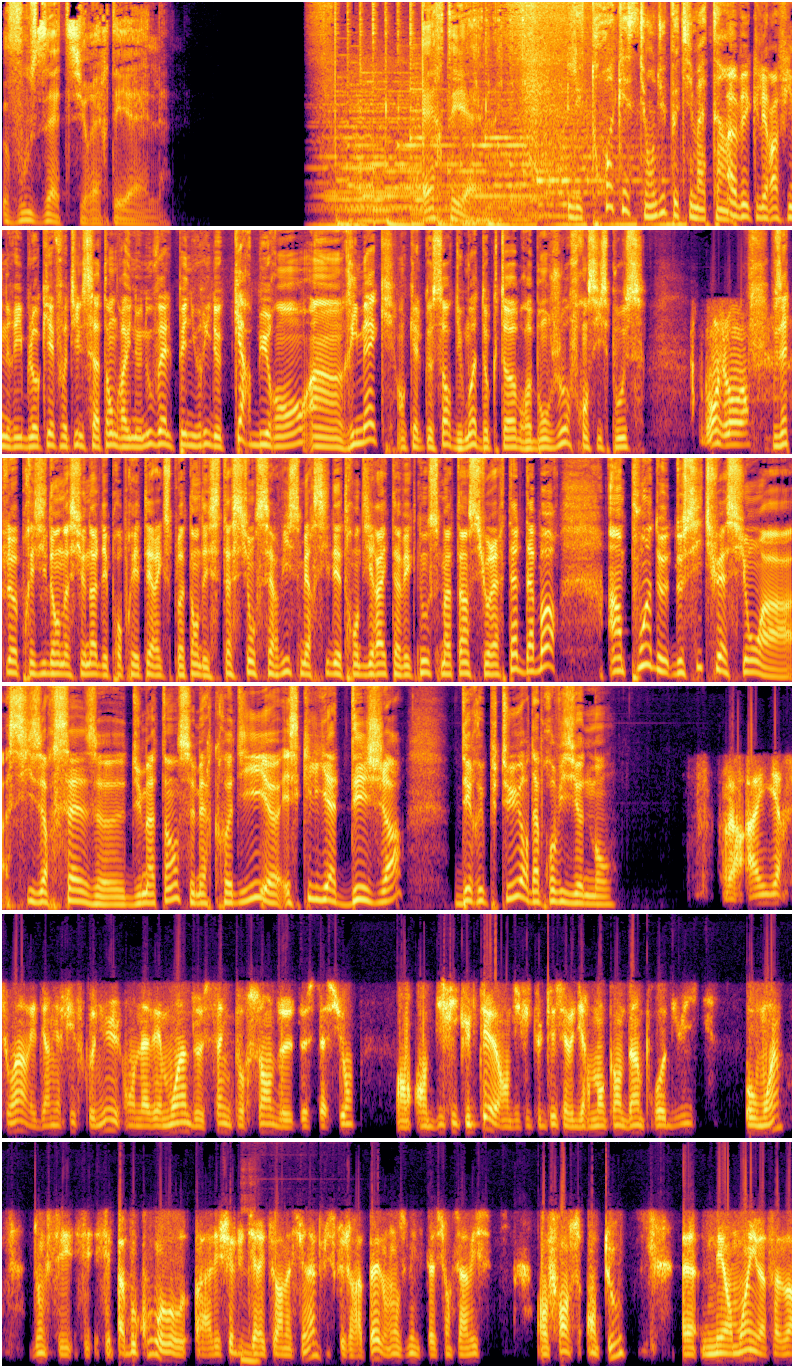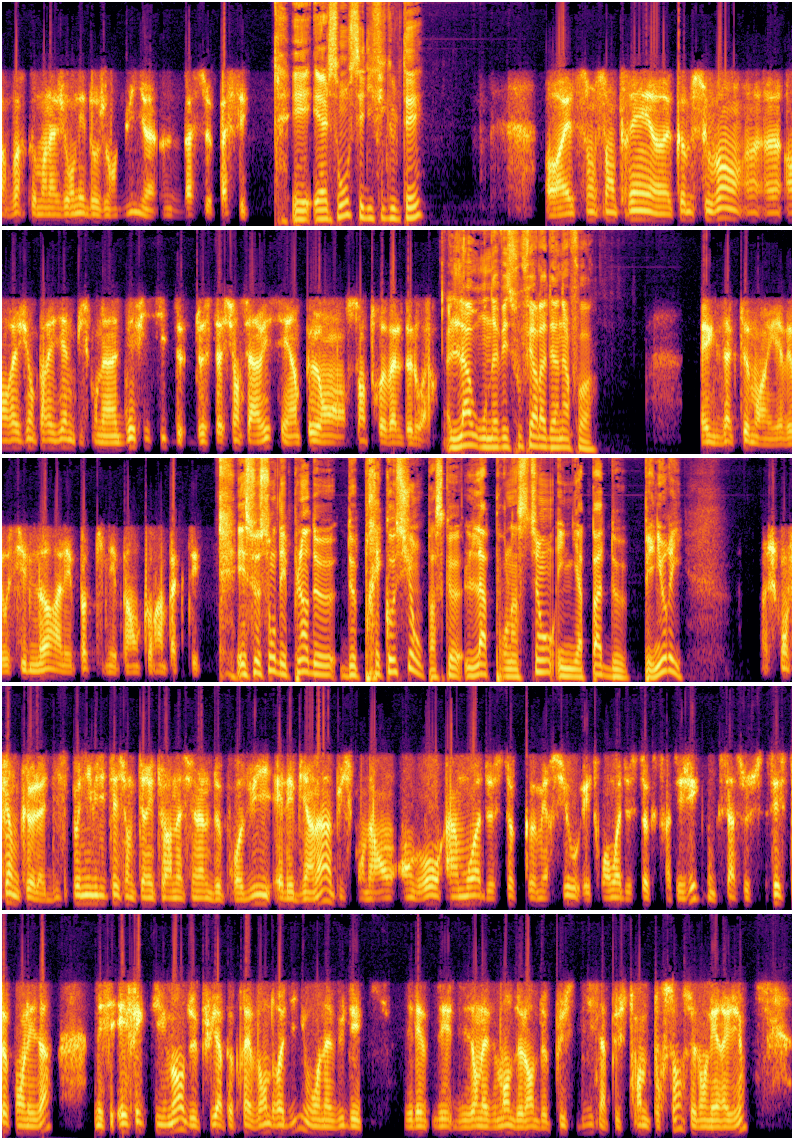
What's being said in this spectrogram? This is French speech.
vous êtes sur RTL. RTL. Les trois questions du petit matin. Avec les raffineries bloquées, faut-il s'attendre à une nouvelle pénurie de carburant Un remake, en quelque sorte, du mois d'octobre? Bonjour Francis Pousse. Bonjour. Vous êtes le président national des propriétaires exploitants des stations-service. Merci d'être en direct avec nous ce matin sur RTL. D'abord, un point de, de situation à 6h16 euh, du matin ce mercredi. Euh, Est-ce qu'il y a déjà des ruptures d'approvisionnement? Alors, à hier soir, les derniers chiffres connus, on avait moins de 5% de, de stations en, en difficulté. Alors, en difficulté, ça veut dire manquant d'un produit au moins. Donc, c'est pas beaucoup au- à l'échelle du Mm. territoire national, puisque je rappelle, 11 000 stations-service en France en tout. Euh, néanmoins, il va falloir voir comment la journée d'aujourd'hui euh, va se passer. et, et elles sont où ces difficultés? Alors, elles sont centrées, euh, comme souvent, euh, en région parisienne, puisqu'on a un déficit de, de stations-service et un peu en centre-val de Loire. Là où on avait souffert la dernière fois. Exactement. Il y avait aussi le Nord à l'époque qui n'est pas encore impacté. Et ce sont des pleins de, de précautions, parce que là, pour l'instant, il n'y a pas de pénurie. Je confirme que la disponibilité sur le territoire national de produits, elle est bien là, puisqu'on a en, en gros un mois de stocks commerciaux et trois mois de stocks stratégiques. Donc ça, ce- ces stocks, on les a. Mais c'est effectivement depuis à peu près vendredi où on a vu des, des, des- des enlèvements de l'ordre de plus 10 à plus 30% selon les régions.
